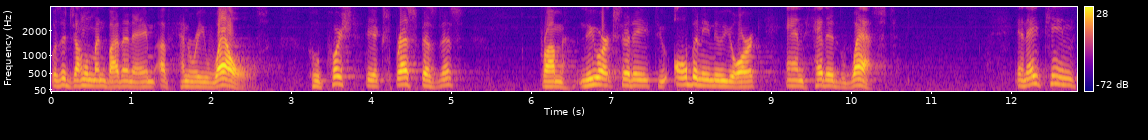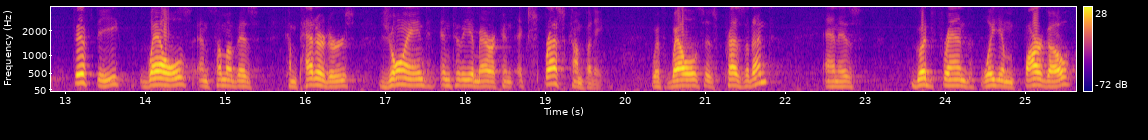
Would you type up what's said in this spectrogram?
was a gentleman by the name of Henry Wells, who pushed the express business from New York City to Albany, New York, and headed west. In 1850, Wells and some of his competitors joined into the American Express Company, with Wells as president and his good friend William Fargo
